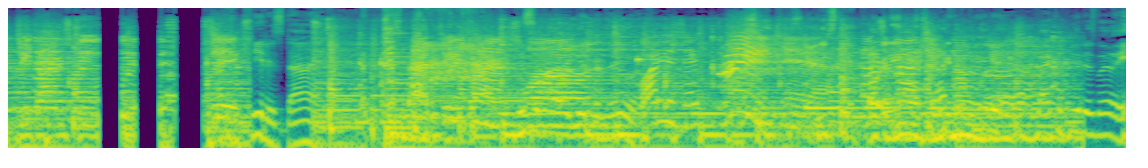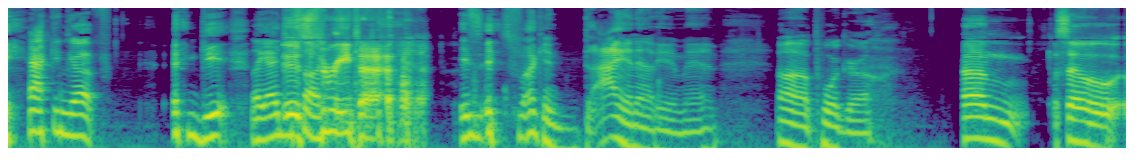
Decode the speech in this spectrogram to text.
3 times 2 is 6. Computer's dying. Man. And 3 times why we're 1. getting a new one. What is it? 3. My computer- computer's literally hacking up. Get like I just It's saw three times. it's it's fucking dying out here, man. Oh, poor girl. Um. So,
